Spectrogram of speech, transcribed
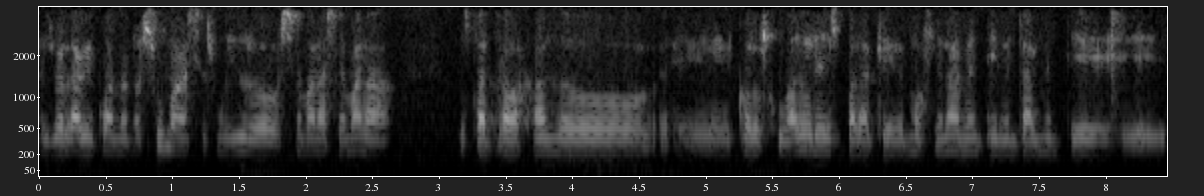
es verdad que cuando nos sumas es muy duro semana a semana estar trabajando eh, con los jugadores para que emocionalmente y mentalmente eh,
